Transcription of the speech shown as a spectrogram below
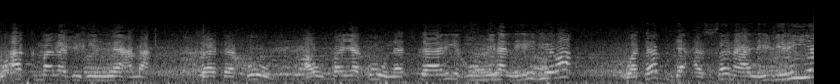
وأكمل به النعمة. فتكون أو فيكون التاريخ من الهجرة وتبدأ السنة الهجرية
